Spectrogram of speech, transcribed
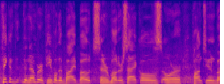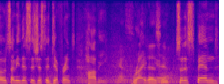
think of the number of people that buy boats or motorcycles or pontoon boats. I mean, this is just a different hobby. Yes, right. it is, And yeah. So to spend,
